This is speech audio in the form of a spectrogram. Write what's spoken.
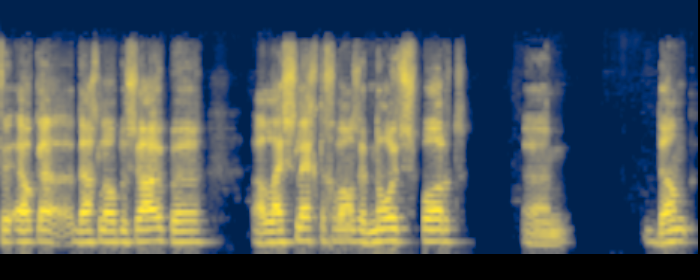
elke dag loopt te zuipen, allerlei slechte gewoontes, hebt nooit sport, ehm, dan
